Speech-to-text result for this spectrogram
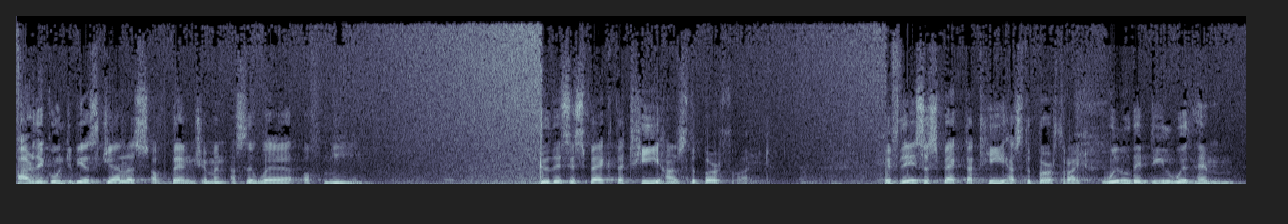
Are they going to be as jealous of Benjamin as they were of me? Do they suspect that he has the birthright? If they suspect that he has the birthright, will they deal with him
